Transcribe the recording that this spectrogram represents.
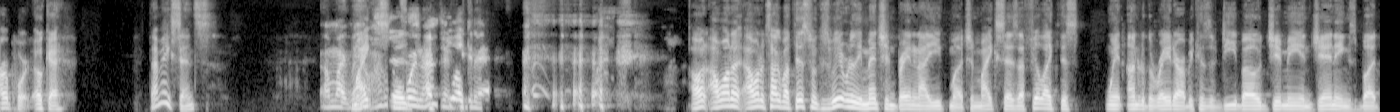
Carport. Okay. That makes sense. I'm like, Mike says, I, like, I want to I want to talk about this one because we didn't really mention Brandon Aiyuk much. And Mike says I feel like this went under the radar because of Deebo, Jimmy, and Jennings, but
